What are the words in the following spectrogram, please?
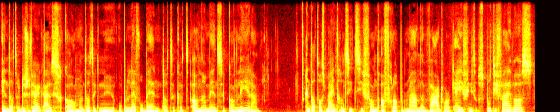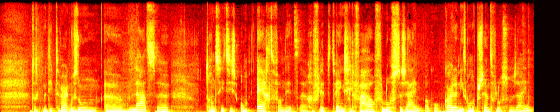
En dat er dus werk uit is gekomen, dat ik nu op een level ben, dat ik het andere mensen kan leren. En dat was mijn transitie van de afgelopen maanden, waardoor ik even niet op Spotify was, dat ik mijn dieptewerk moest doen. Uh, laatste transities om echt van dit uh, geflipte tweelingzielenverhaal verlost te zijn. Ook al kan je daar niet 100% verlost van zijn.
